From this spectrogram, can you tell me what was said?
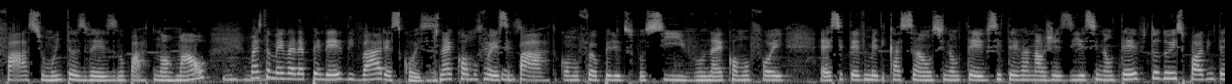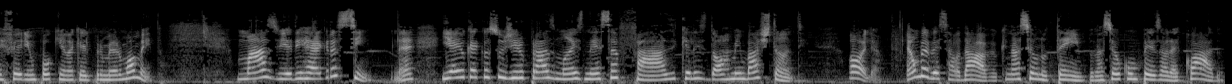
fácil, muitas vezes, no parto normal. Uhum. Mas também vai depender de várias coisas, né? Como Com foi esse parto, como foi o período expulsivo, né? Como foi, é, se teve medicação, se não teve, se teve analgesia, se não teve. Tudo isso pode interferir um pouquinho naquele primeiro momento. Mas, via de regra, sim, né? E aí, o que é que eu sugiro para as mães nessa fase que eles dormem bastante? Olha, é um bebê saudável que nasceu no tempo, nasceu com peso adequado.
